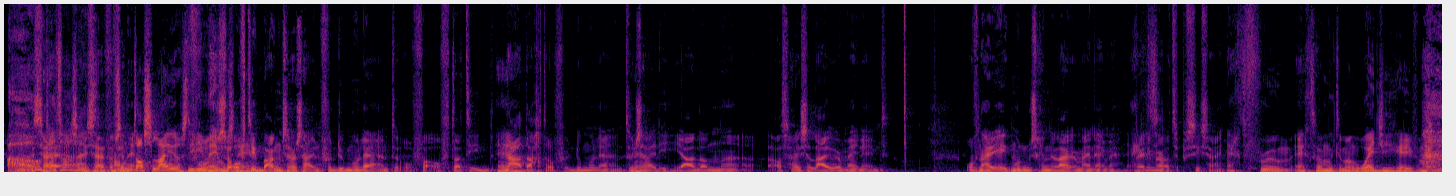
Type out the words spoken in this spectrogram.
Oh, Hij zei- dat was hij zei van, zijn tas luiers die hij mee moest of hij bang zou zijn voor Dumoulin. Of, of dat hij Ja. nadacht over Dumoulin. En toen Ja. zei hij, ja, dan eh, als hij zijn luier meeneemt. Of nee, ik moet misschien een luier meenemen. Ik weet niet meer wat ze precies zijn. Echt Froome. Echt, we moeten hem een wedgie geven, man.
